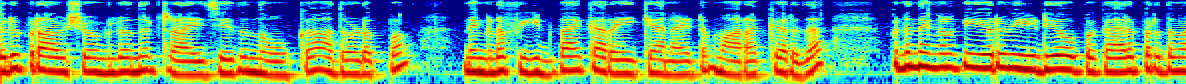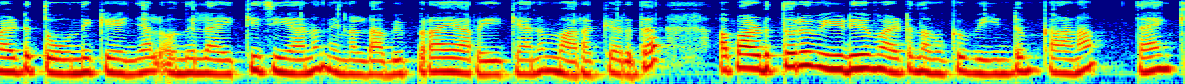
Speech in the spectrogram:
ഒരു പ്രാവശ്യമെങ്കിലും ഒന്ന് ട്രൈ ചെയ്ത് നോക്കുക. അതോടൊപ്പം നിങ്ങളുടെ ഫീഡ്ബാക്ക് അറിയിക്കാനായിട്ട് മറക്കരുത്. പിന്നെ നിങ്ങൾക്ക് ഈ ഒരു വീഡിയോ ഉപകാരപ്രദമായിട്ട് തോന്നിക്കഴിഞ്ഞാൽ ഒന്ന് ലൈക്ക് ചെയ്യാനും നിങ്ങളുടെ അഭിപ്രായം അറിയിക്കാനും മറക്കരുത്. അപ്പോൾ അടുത്തൊരു വീഡിയോയുമായിട്ട് നമുക്ക് വീണ്ടും കാണാം. താങ്ക്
